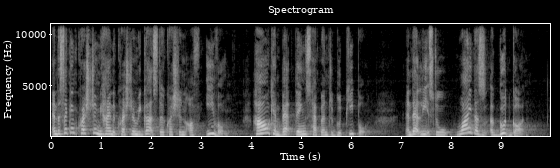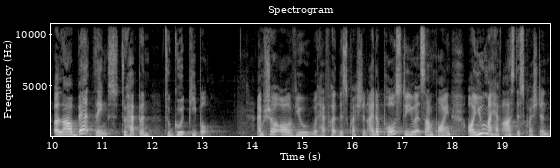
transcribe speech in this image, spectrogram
And the second question behind the question regards the question of evil. How can bad things happen to good people? And that leads to why does a good God allow bad things to happen to good people? I'm sure all of you would have heard this question either posed to you at some point, or you might have asked this question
